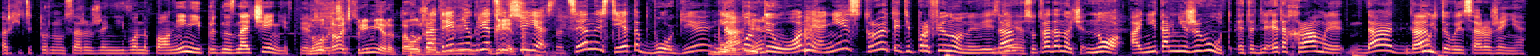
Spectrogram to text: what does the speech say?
архитектурного сооружения, его наполнение и предназначение, в Ну первую вот очередь. давайте примеры того Ну, же. про Древнюю Грецию Греции. все ясно. Ценности это боги, Боги. да, пантеон, и они строят эти парфеноны везде Да. с утра до ночи. Но они там не живут. Это, для, это храмы, да, Да. культовые сооружения.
